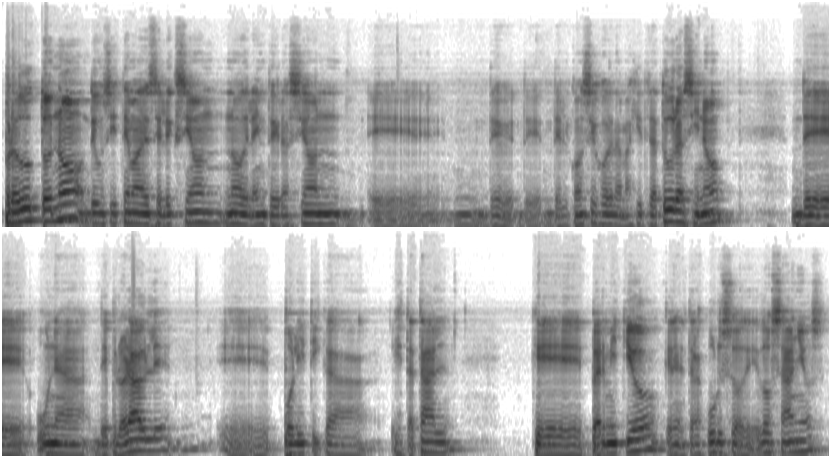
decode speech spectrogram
producto no de un sistema de selección, no de la integración eh, del Consejo de la Magistratura, sino de una deplorable eh, política estatal que permitió que en el transcurso de dos años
